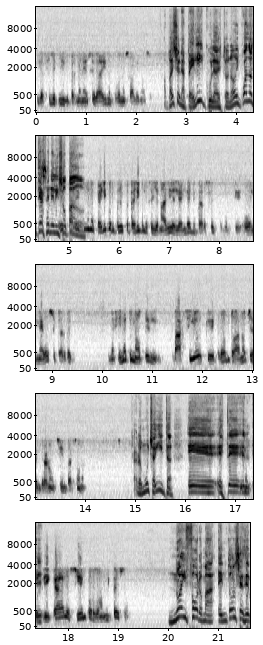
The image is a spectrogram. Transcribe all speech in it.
y la silla tiene que permanecer ahí, no podemos salir nosotros. Ah, Parece una película esto, ¿no? ¿Y cuándo te hacen el Es hisopado? una película, pero esta película se llamaría El engaño perfecto, porque o El negocio perfecto. Imagínate un hotel vacío que de pronto anoche entraron 100 personas. Claro, mucha guita. Eh, este, eh, los 100 por 2 mil pesos. no hay forma entonces de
